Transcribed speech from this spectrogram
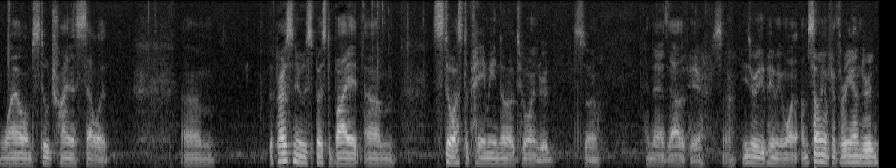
while. I'm still trying to sell it. Um, the person who was supposed to buy it um, still has to pay me another 200 so and then it's out of here. So he's already paid me one. I'm selling it for 300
